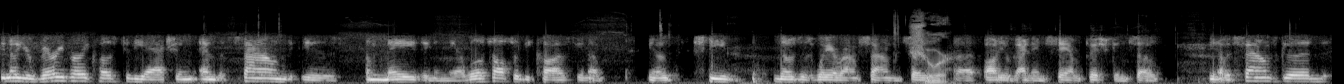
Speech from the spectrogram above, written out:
you know, you're very very close to the action, and the sound is amazing in there. Well, it's also because you know, you know, Steve knows his way around sound, and so Sure. uh, audio guy named Sam Fishkin. So. You know, it sounds good.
